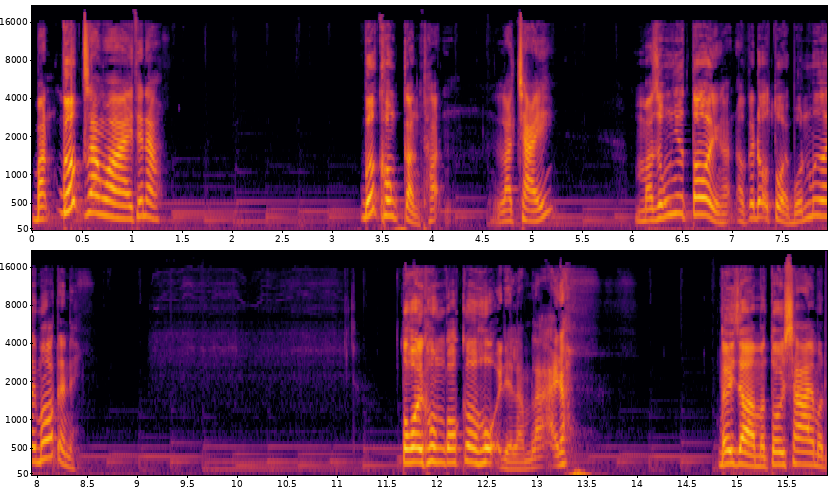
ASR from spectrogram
Bạn bước ra ngoài thế nào? Bước không cẩn thận là cháy. Mà giống như tôi ở cái độ tuổi 41 này này. Tôi không có cơ hội để làm lại đâu. Bây giờ mà tôi sai một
